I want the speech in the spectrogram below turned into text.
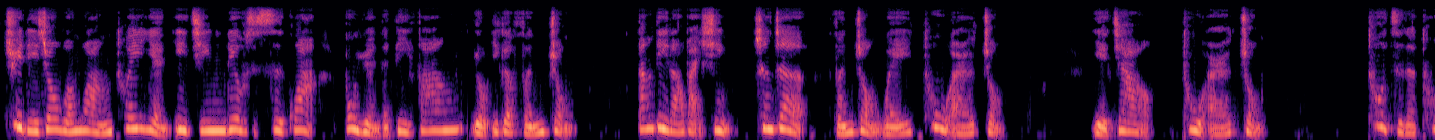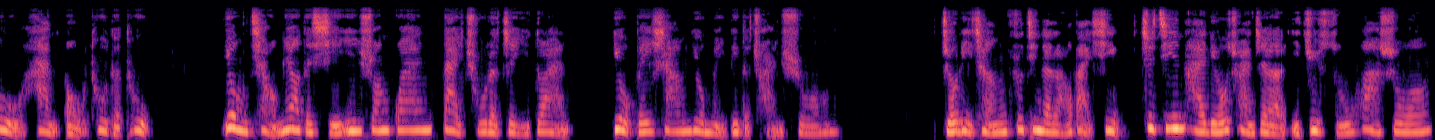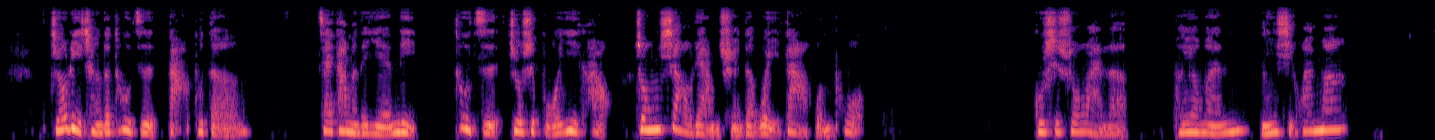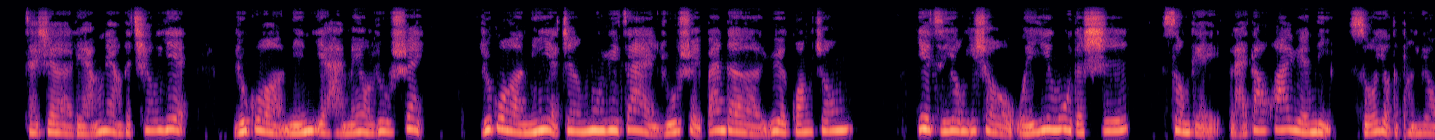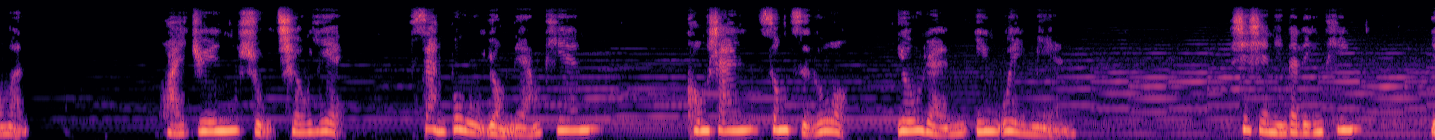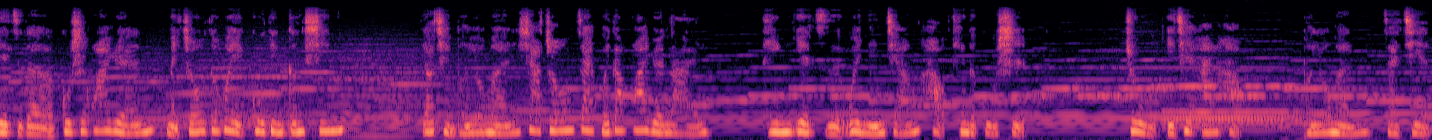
距离周文王推演易经六十四卦不远的地方，有一个坟冢。当地老百姓称这坟冢为兔儿冢，也叫兔儿冢。兔子的兔和呕吐的吐，用巧妙的谐音双关，带出了这一段又悲伤又美丽的传说。九里城附近的老百姓，至今还流传着一句俗话，说：“九里城的兔子打不得。”在他们的眼里，兔子就是博弈考忠孝两全的伟大魂魄。故事说完了，朋友们，您喜欢吗？在这凉凉的秋夜，如果您也还没有入睡，如果你也正沐浴在如水般的月光中。叶子用一首韦应物的诗送给来到花园里所有的朋友们。怀君属秋夜，散步咏凉天。空山松子落，幽人应未眠。谢谢您的聆听。叶子的故事花园每周都会固定更新，邀请朋友们下周再回到花园来听叶子为您讲好听的故事。祝一切安好，朋友们再见。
